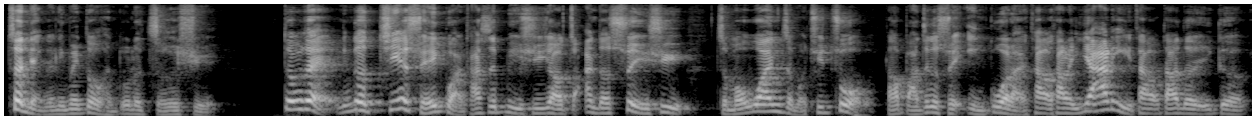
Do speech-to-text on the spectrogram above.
这两个里面都有很多的哲学，对不对？那个接水管它是必须要按照顺序怎么弯怎么去做，然后把这个水引过来，它有它的压力，它有它的一个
